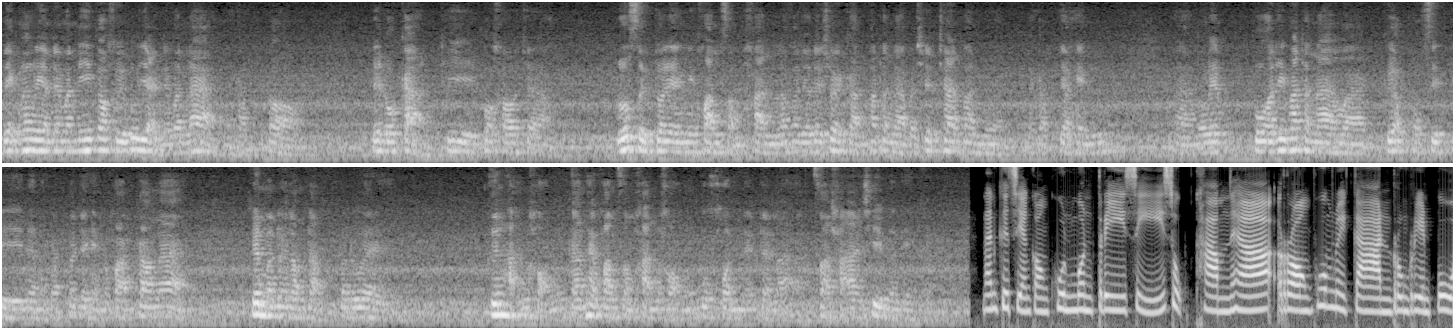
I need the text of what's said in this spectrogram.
เด็กนักเรียนในวันนี้ก็คือผู้ใหญ่ในวันแรกนะครับ ก็เป็นโอกาสที่พวกเขาจะรู้สึกตัวเองมีความสำคัญ แล้วก็จะได้ช่วยกันพัฒนาประเทศชาติบ้านเมืองนะครับอยางเห็น โรงเรียนปัวที่พัฒนามาเกือบ 60 ปีเนี่ยนะครับ ก็จะเห็นความก้าวหน้า ขึ้นมาโดยลำดับก็ด้วยพื้นฐานของการให้ความสำคัญของบุคคลในแต่ละสาขาอาชีพนั่นเอง นั่นคือเสียงของคุณมนตรีศรีสุขคำนะคะรองผู้อำนวยการโรงเรียนปัว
